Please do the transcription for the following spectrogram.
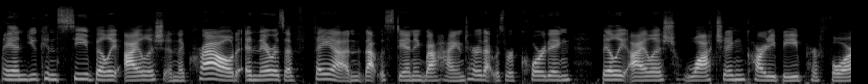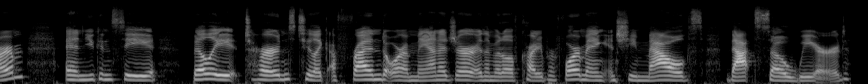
And you can see Billie Eilish in the crowd, and there was a fan that was standing behind her that was recording Billie Eilish watching Cardi B perform. And you can see Billie turns to like a friend or a manager in the middle of Cardi performing, and she mouths, That's so weird.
